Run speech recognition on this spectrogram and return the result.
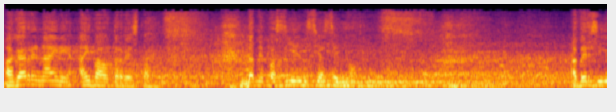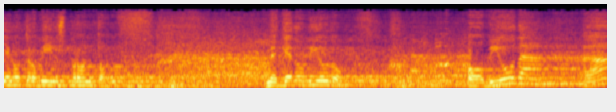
agarren aire. Ahí va otra vez, Padre. Dame paciencia, Señor. A ver si llega otro virus pronto. Me quedo viudo. O viuda. ¿ah?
